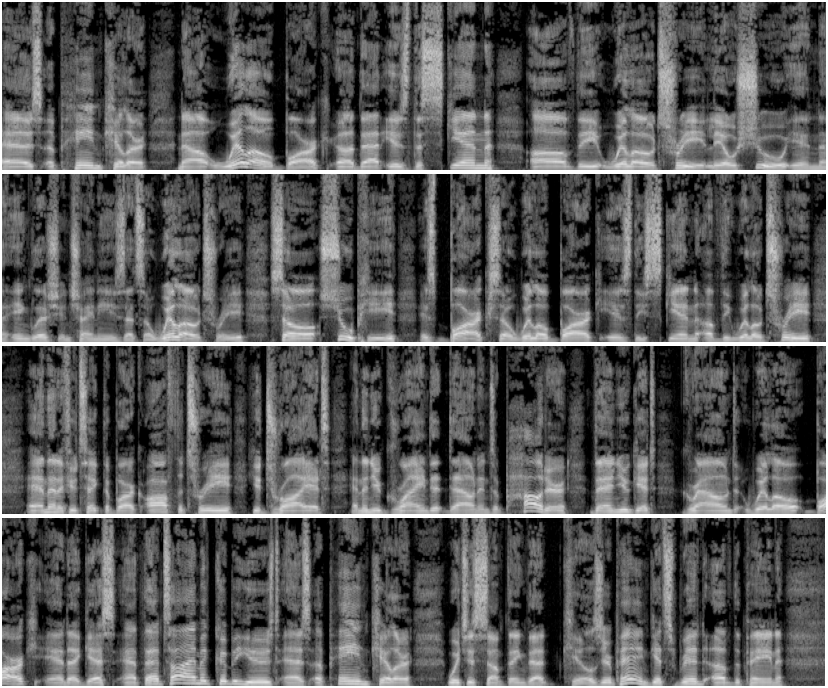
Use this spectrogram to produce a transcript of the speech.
as a painkiller. Now, willow bark, uh, that is the skin of the willow tree, liu shu in uh, English, in Chinese, that's a willow tree. So, shu pi is bark, so willow bark is the skin of the willow tree. And then if you take the bark off the tree, you dry it, and then you grind it down into powder, then you get ground willow bark. And I guess at that time it could be used as a painkiller, which is something that kills your pain, gets rid of the pain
